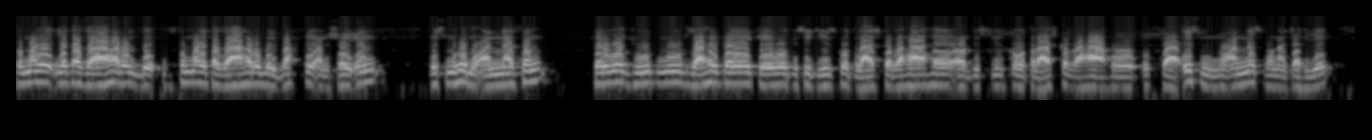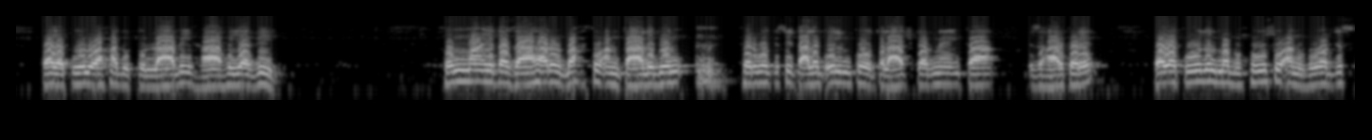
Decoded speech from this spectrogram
ثم يتظاهر ثم يتظاهر بالبحث عن شيء۔ اسمه مؤنث پھر وہ جھوٹ موٹ ظاہر کرے کہ وہ کسی چیز کو تلاش کر رہا ہے اور جس چیز کو وہ تلاش کر رہا ہو، اس کا اسم مؤنث ہونا چاہیے۔ ويقول احد الطلاب ها هي ذي۔ ثم يتظاهر البحث عن طالب۔ پھر وہ کسی طالب علم کو تلاش کرنے کا اظہار کرے۔ ويقول المبحوث عنه، اور جس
